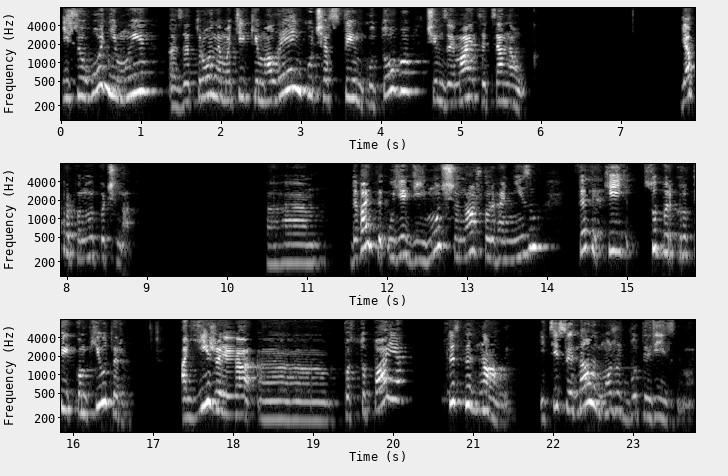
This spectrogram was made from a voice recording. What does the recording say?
І сьогодні ми е, затронемо тільки маленьку частинку того, чим займається ця наука. Я пропоную починати. Давайте уявімо, що наш організм це такий суперкрутий комп'ютер, а їжа, яка е, поступає, це сигнали. І ці сигнали можуть бути різними.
